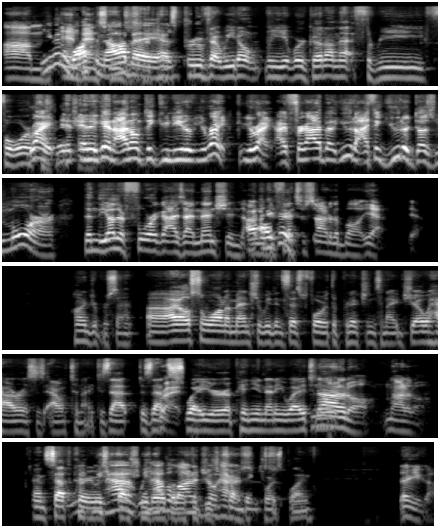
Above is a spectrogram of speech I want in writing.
Um, Even and Ben Simmons, Watanabe has proved that we don't we we're good on that three four right. And, and again, I don't think you need. A, you're right. You're right. I forgot about Yuta. I think Yuta does more than the other four guys I mentioned on I- the I agree. defensive side of the ball. Yeah. Yeah. Hundred percent. Uh, I also want to mention we didn't say this before with the prediction tonight. Joe Harris is out tonight. Does that does that Right. sway your opinion anyway? Tonight? Not at all. Not at all. and Seth we- Curry we was have- we have a lot of Joe Harrises. towards playing. There you go.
